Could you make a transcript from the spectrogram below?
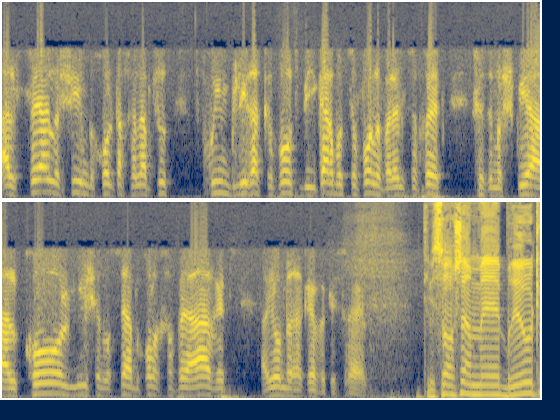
אלפי אנשים בכל תחנה פשוט תקועים בלי רכבות, בעיקר בצפון, אבל אין ספק שזה משפיע על כל מי שנוסע בכל רחבי הארץ היום ברכבת ישראל. תמסור שם אה, בריאות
